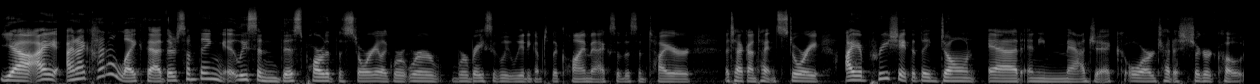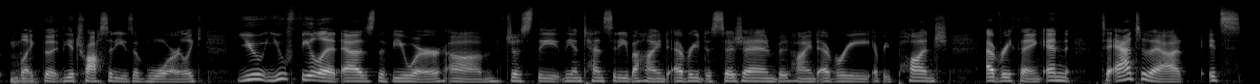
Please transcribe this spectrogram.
Yeah, I and I kind of like that. There's something, at least in this part of the story, like we're we're we're basically leading up to the climax of this entire Attack on Titan story. I appreciate that they don't add any magic or try to sugarcoat like the the atrocities of war. Like you you feel it as the viewer, um, just the the intensity behind every decision, behind every every punch, everything. And to add to that, it's it,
